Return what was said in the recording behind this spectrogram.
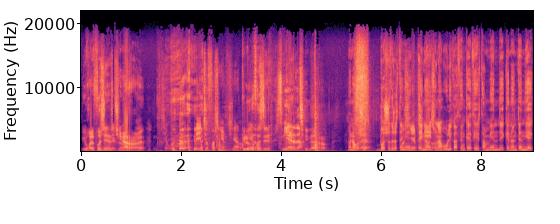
Igual fue señor Chinarro, ¿eh? seguro. De hecho, fue señor Chinarro. Creo que fue señor, señor Mierda. Chinarro. Bueno, vos- vosotros Pues, teníais, teníais una publicación que decíais también de que no entendíais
